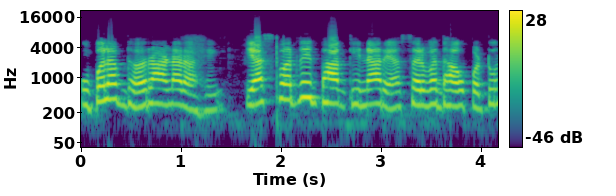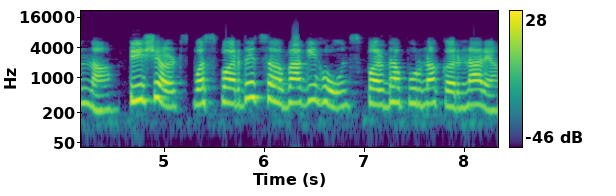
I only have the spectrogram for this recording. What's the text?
उपलब्ध राहणार आहे. या स्पर्धेत भाग घेणाऱ्या सर्व धावपटूंना टी शर्ट व स्पर्धेत सहभागी होऊन स्पर्धा पूर्ण करणाऱ्या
